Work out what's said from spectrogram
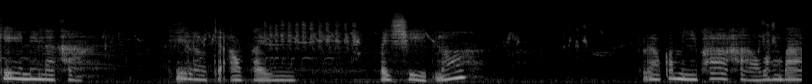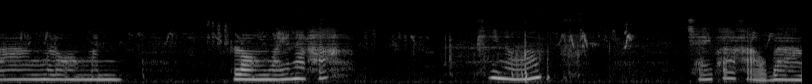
กี้นี่แหละค่ะ ที่เราจะเอาไปไปฉีดเนาะ เราก็มีผ้าขาวบางๆรองมันรองไว้นะคะ พี่น้อง ใช้ผ้าขาวบาง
